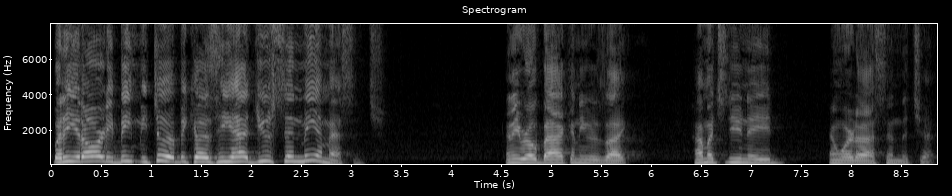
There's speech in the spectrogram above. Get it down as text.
but He had already beat me to it because He had you send me a message. And he wrote back and he was like, How much do you need? And where do I send the check?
